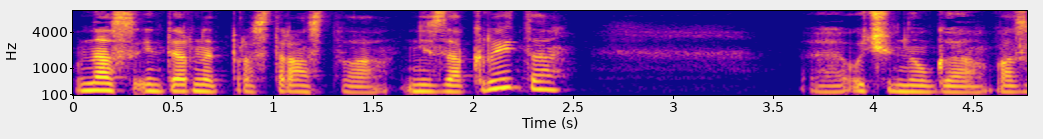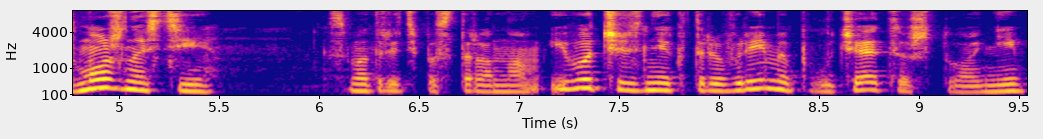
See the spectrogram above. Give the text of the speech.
у нас интернет-пространство не закрыто, э, очень много возможностей смотреть по сторонам. И вот через некоторое время получается, что они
